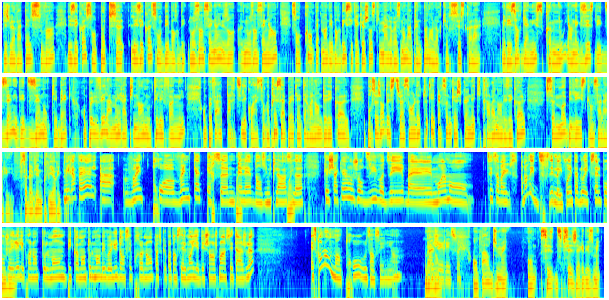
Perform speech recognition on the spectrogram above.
puis je le rappelle souvent, les écoles sont pas tout seules. Les écoles sont débordées. Nos enseignants et nos, nos enseignantes sont complètement débordés. C'est quelque chose qui malheureusement n'apprennent pas dans leur cursus scolaire. Mais des organismes comme nous, il y en existe des dizaines et des dizaines au Québec. On peut lever la main rapidement, nous téléphoner. On peut faire partie de l'équation. Après, ça peut être l'intervenante de l'école. Pour ce genre de situation-là, toutes les personnes que je connais qui travaillent dans des écoles se mobilisent quand ça arrive. Ça devient une priorité. Mais Raphaël a 23, 24 personnes, Oui. élèves dans une classe, Oui. là, que chacun aujourd'hui va dire, ben, moi, mon. Tu sais, ça va être, comment être difficile, là? Il faut un tableau Excel Mhm. pour gérer les pronoms de tout le monde, puis comment tout le monde évolue dans ses pronoms, parce que potentiellement, il y a des changements à cet âge-là. Est-ce qu'on en demande trop aux enseignants Ben à non. gérer ça? On parle d'humains. C'est difficile de gérer des humains.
